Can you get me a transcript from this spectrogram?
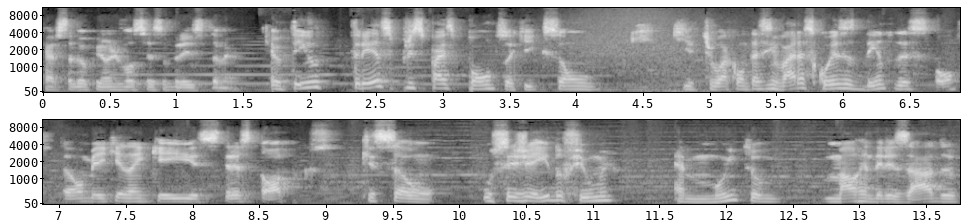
Quero saber a opinião de você sobre isso também. Eu tenho três principais pontos aqui que são. que, que tipo, acontecem várias coisas dentro desses pontos, então eu meio que elenquei esses três tópicos, que são o CGI do filme, é muito mal renderizado,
